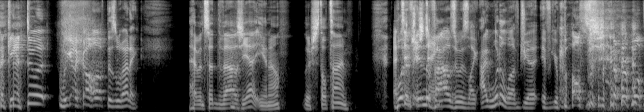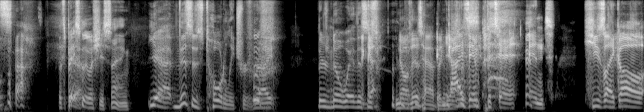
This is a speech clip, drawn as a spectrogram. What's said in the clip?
I can't do it. We gotta call off this wedding. Haven't said the vows yet, you know? There's still time. That's what if in the vows it was like, I would have loved you if your balls were the normal size? That's basically what she's saying. Yeah, this is totally true, right? There's no way this The is No, this happened. The Yeah. guy's impotent and he's like, Oh,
